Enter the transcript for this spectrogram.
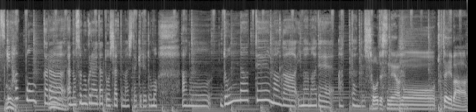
月8本から、うん、あのそのぐらいだとおっしゃってましたけれどもあのどんなテーマが今まであったんでしょうそうですね。あの例えば、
